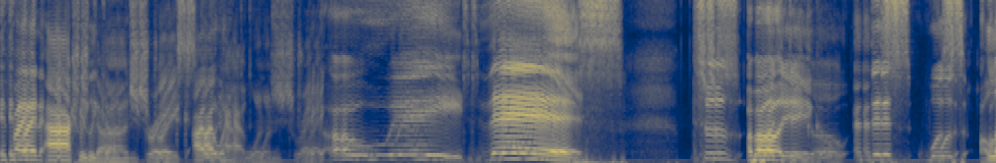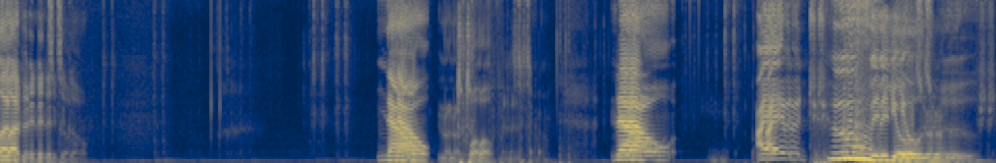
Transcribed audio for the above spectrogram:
If I had actually gotten strikes, I would have one strike. Oh, oh wait, this. This was about a day ago, and this was 11 minutes ago. Now, no, no, 12 minutes ago. Now, I have had two videos removed.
